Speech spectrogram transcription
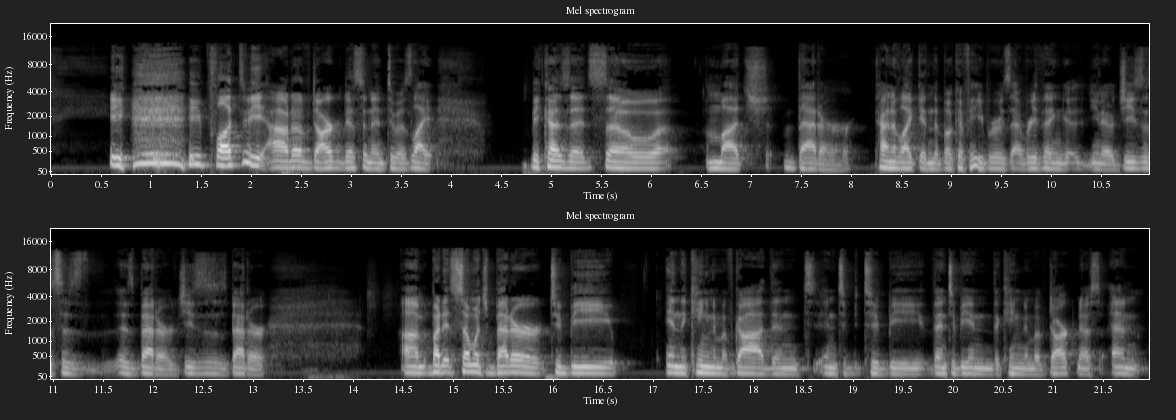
he he plucked me out of darkness and into his light because it's so much better. Kind of like in the book of hebrews everything you know jesus is is better. Jesus is better. Um, but it's so much better to be in the kingdom of god than to, to, to be than to be in the kingdom of darkness. And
